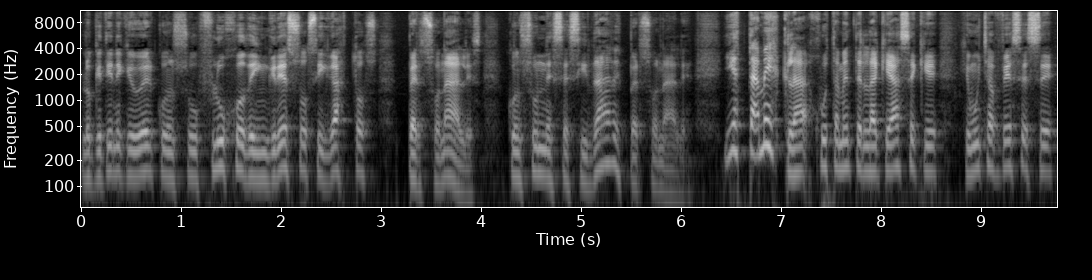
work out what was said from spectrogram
lo que tiene que ver con su flujo de ingresos y gastos personales, con sus necesidades personales. Y esta mezcla justamente es la que hace que, muchas veces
